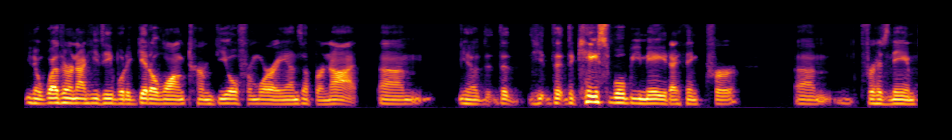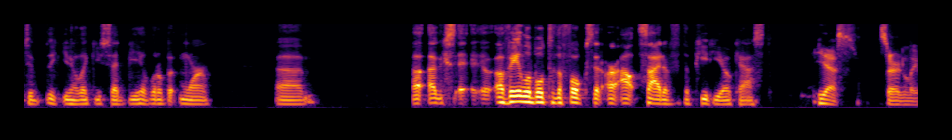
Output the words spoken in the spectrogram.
you know whether or not he's able to get a long term deal from where he ends up or not, um, you know, the, the the the case will be made. I think for um, for his name to, you know, like you said, be a little bit more um, uh, available to the folks that are outside of the PDOcast. Yes, certainly.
